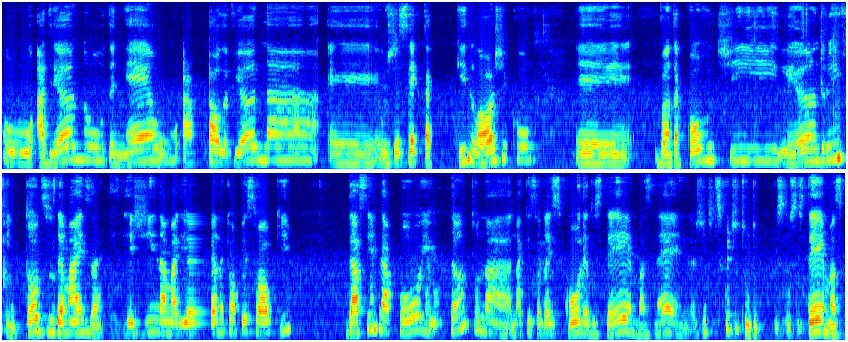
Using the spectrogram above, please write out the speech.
o Adriano, o Daniel, a Paula Viana, é, o Gessé que está aqui, lógico, é, Wanda Conte, Leandro, enfim, todos os demais, Regina, Mariana, que é um pessoal que dá sempre apoio, tanto na, na questão da escolha dos temas, né? A gente discute tudo, os, os temas,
